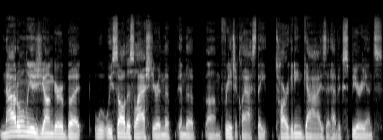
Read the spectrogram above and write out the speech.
not only is younger, but we saw this last year in the in the um, free agent class. They targeting guys that have experience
